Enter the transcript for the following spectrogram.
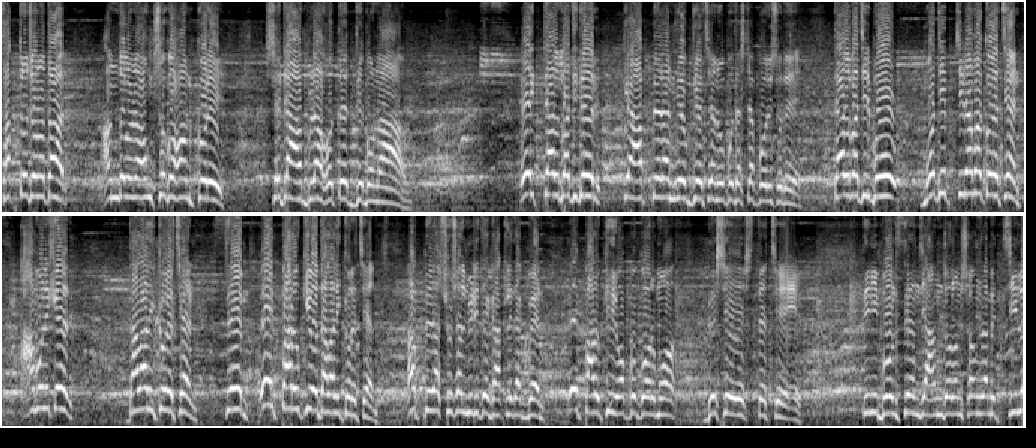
ছাত্র জনতার আন্দোলনে অংশগ্রহণ করে সেটা আমরা হতে দেব না। এই তেলবাজিদেরকে আপনারা নিয়োগ দিয়েছেন উপদেষ্টা পরিষদে? তেলবাজির বউ মজিব চিনামা করেছেন, আমলিকের দালালি করেছেন, সেম এই পারুকিও দালালি করেছেন। আপনারা সোশ্যাল মিডিয়াতে ঘাটলে দেখবেন, এই পারুকির অপকর্ম বেশি এসতেছে তিনি বলছেন যে আন্দোলন সংগ্রামে ছিল,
